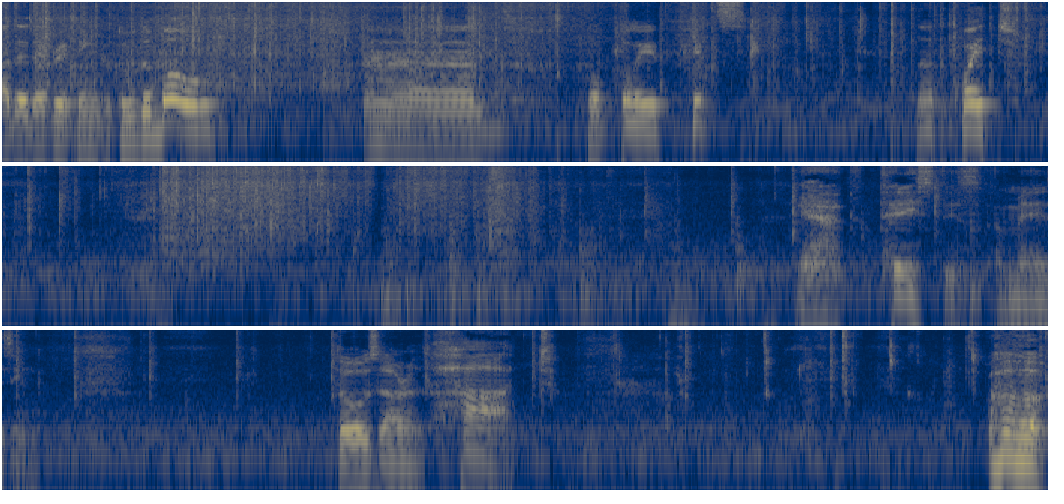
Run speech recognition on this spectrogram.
added everything to the bowl, and hopefully it fits. Not quite. Yeah, the taste is amazing. Those are hot. Oh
